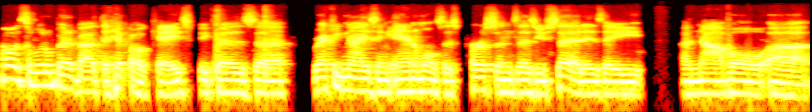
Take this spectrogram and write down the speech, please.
tell, us a little bit about the hippo case because uh, recognizing animals as persons, as you said, is a a novel uh,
